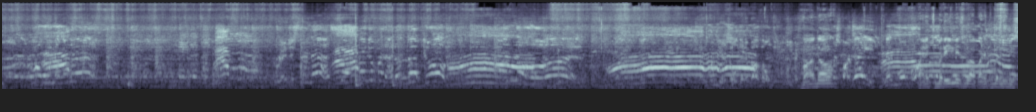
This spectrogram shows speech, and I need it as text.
pa Register na. Sa megapanalo.com Noon 21 years old and above only Mga daw. Panit sa barilis ba? Panit sa barilis.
